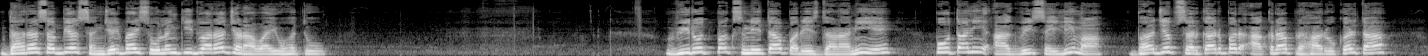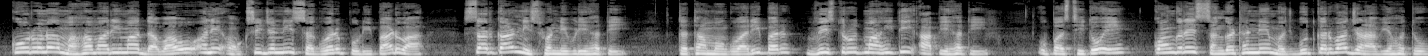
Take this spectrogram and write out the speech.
ધારાસભ્ય સંજયભાઈ સોલંકી દ્વારા જણાવાયું હતું. વિરોધ પક્ષ નેતા પરેશ ધાણાનીએ પોતાની આગવી શૈલીમાં ભાજપ સરકાર પર આકરા પ્રહારો કરતા કોરોના મહામારીમાં દવાઓ અને ઓક્સિજનની સગવડ પૂરી પાડવા સરકાર નિષ્ફળ નીવડી હતી. તથા મોંઘવારી પર વિસ્તૃત માહિતી આપી હતી. ઉપસ્થિતોએ કોંગ્રેસ સંગઠનને મજબૂત કરવા જણાવ્યું હતું.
